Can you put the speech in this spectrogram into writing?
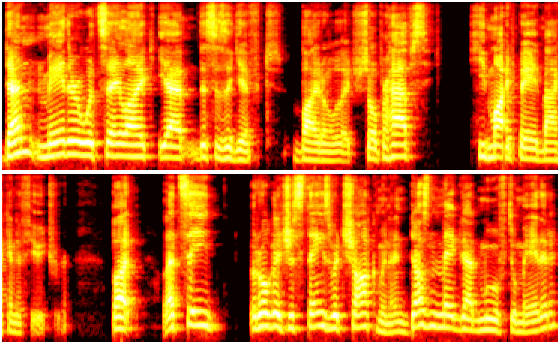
then Mader would say like, yeah, this is a gift by Roglic. So perhaps he might pay it back in the future. But let's say Roglic just stays with Schachmann and doesn't make that move to Mader,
